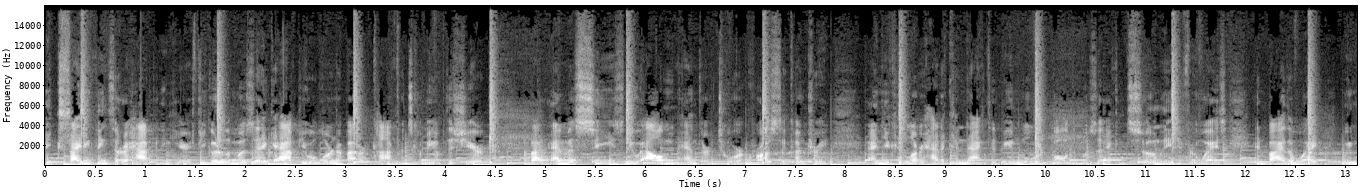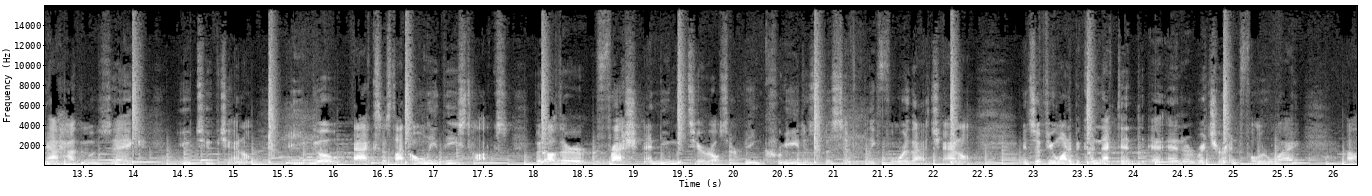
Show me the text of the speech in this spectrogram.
exciting things that are happening here. If you go to the Mosaic app, you will learn about our conference coming up this year, about MSC's new album and their tour across the country. And you can learn how to connect and be more involved in Mosaic in so many different ways. And by the way, we now have the Mosaic YouTube channel. And you can go access not only these talks, but other fresh and new materials that are being created specifically for that channel. And so if you want to be connected in a richer and fuller way, uh,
